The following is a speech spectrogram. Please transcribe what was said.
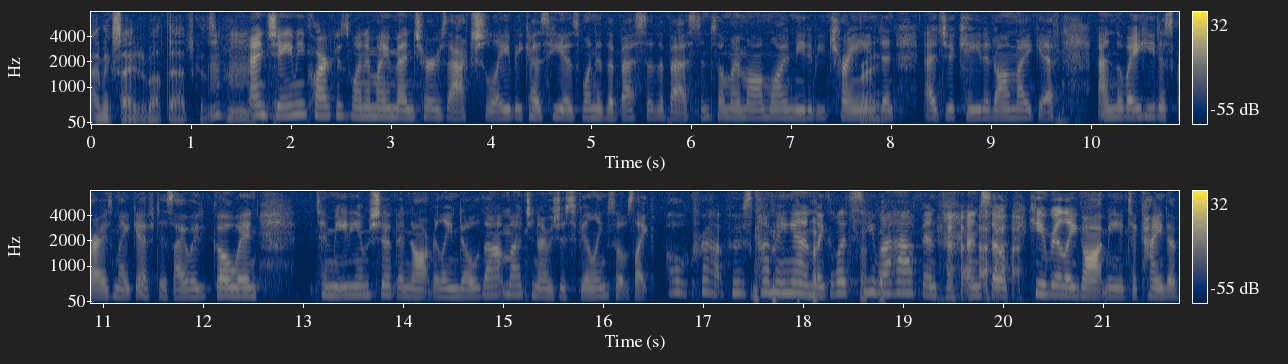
I'm excited about that because Mm-hmm. And Jamie Clark is one of my mentors actually because he is one of the best of the best. And so my mom wanted me to be trained Right. and educated on my gift. And the way he describes my gift is I would go in to mediumship and not really know that much and I was just feeling so it was like, oh crap, who's coming in? like let's see what happens. And so he really got me to kind of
